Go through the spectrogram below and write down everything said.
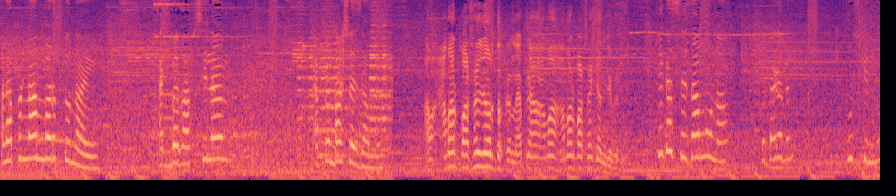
আর আপনার নাম্বার তো নাই। একবার ভাবছিলাম আপনার বাসায় যাব। আমার বাসায় যাওয়ার দরকার নেই আপনি আমার আমার বাসায় কেন দেবেন। ঠিক আছে যাব না। তো টাকা দেন ফ্রুটস কিনবো।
